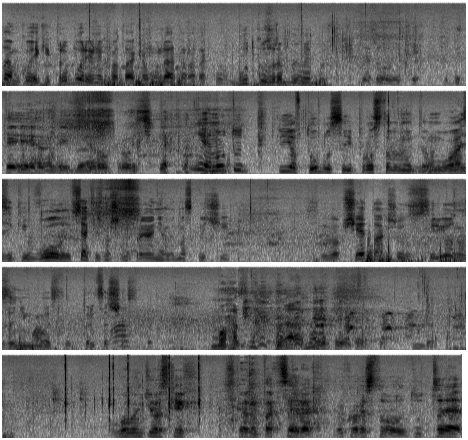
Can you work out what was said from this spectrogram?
Ну там кое-яких приборів не хватає, акумулятора такого. Будку зробили. Техники, БТР и всего прочего. Ні, ну тут і автобуси, і просто вони там УАЗики, Волги, всякі ж машини приганяли, москвичі. І взагалі так, що серйозно займалися тут 36. Мазда. Да. В волонтерських, скажімо так, целях використовували. Тут це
